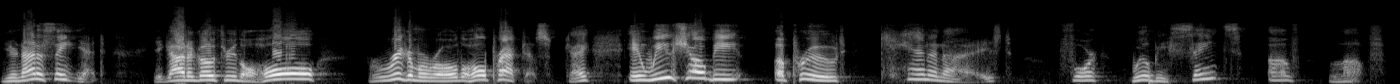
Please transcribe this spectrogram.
you're not a saint yet. You got to go through the whole rigmarole, the whole practice. Okay? And we shall be approved, canonized, for we'll be saints of love.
